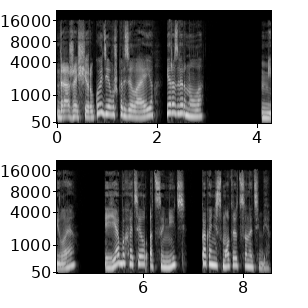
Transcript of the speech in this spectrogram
Дрожащей рукой девушка взяла ее и развернула. «Милая, я бы хотел оценить, как они смотрятся на тебе.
